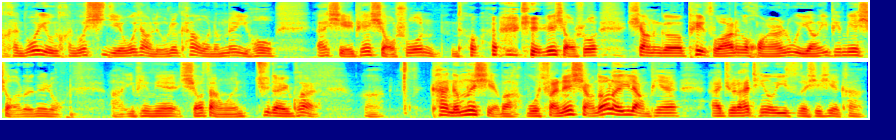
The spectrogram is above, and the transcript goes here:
很多有很多细节，我想留着看，我能不能以后哎写一篇小说，你知道，写一篇小说，像那个佩索阿那个《恍然录》一样，一篇篇小的那种，啊，一篇篇小散文聚在一块，啊，看能不能写吧。我反正想到了一两篇，哎，觉得还挺有意思的，写写看，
